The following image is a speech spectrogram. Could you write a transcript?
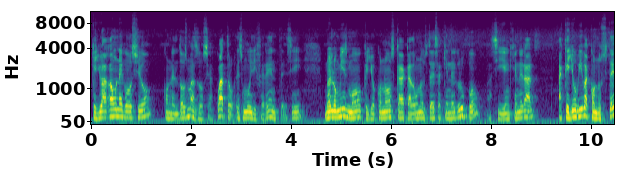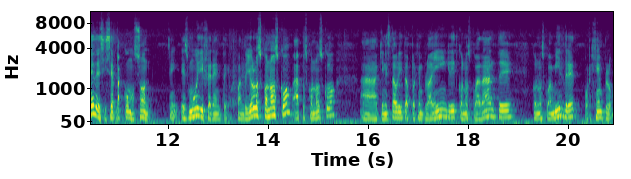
que yo haga un negocio con el 2 más 2 sea 4, es muy diferente, ¿sí? No es lo mismo que yo conozca a cada uno de ustedes aquí en el grupo, así en general, a que yo viva con ustedes y sepa cómo son. Es muy diferente. Cuando yo los conozco, ah, pues conozco a quien está ahorita, por ejemplo, a Ingrid, conozco a Dante, conozco a Mildred, por ejemplo.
